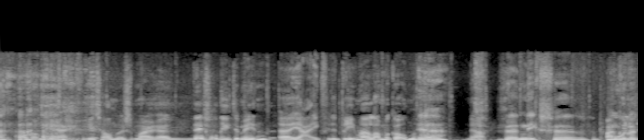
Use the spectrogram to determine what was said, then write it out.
Ik kwam hier eigenlijk voor iets anders. Maar eh, desalniettemin, eh, ja, ik vind het prima. Laat me komen. Ja? Ja. Eh, niks eh, moeilijk. Kunnen, wat-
